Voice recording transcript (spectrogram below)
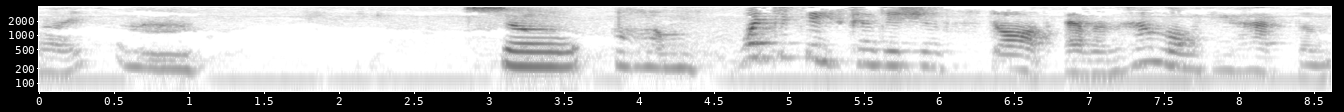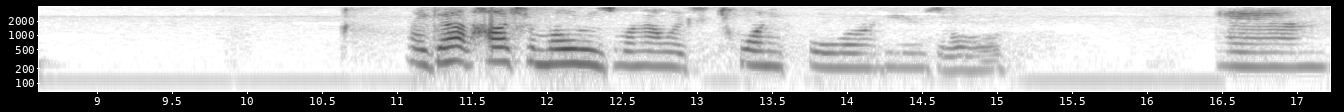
Right. Um, so, um, When did these conditions start, Ellen? How long have you had them? I got Hashimoto's when I was 24 years old. And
